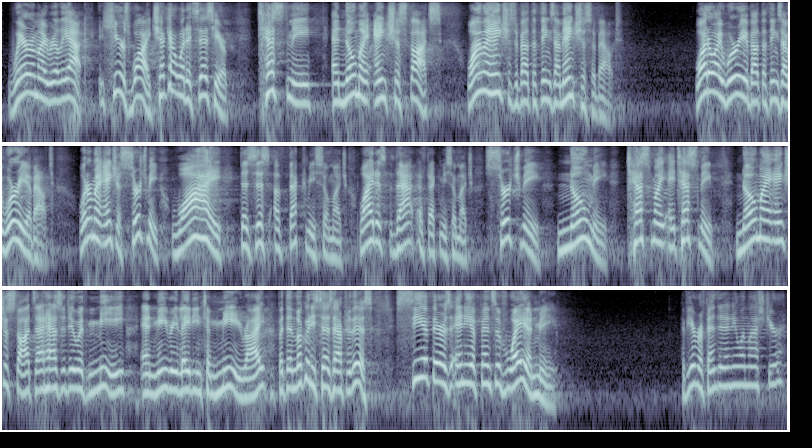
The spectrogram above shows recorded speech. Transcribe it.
Where am I really at? here's why. Check out what it says here. Test me and know my anxious thoughts. Why am I anxious about the things I'm anxious about? Why do I worry about the things I worry about? What am I anxious? Search me. Why does this affect me so much? Why does that affect me so much? Search me, know me, test my eh, test me. Know my anxious thoughts. That has to do with me and me relating to me, right? But then look what he says after this. See if there is any offensive way in me. Have you ever offended anyone last year?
